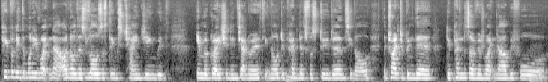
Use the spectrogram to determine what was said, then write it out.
people need the money right now. I know there's loads of things changing with immigration in January. I think no dependents for students. You know they're trying to bring their dependents over right now before Mm.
